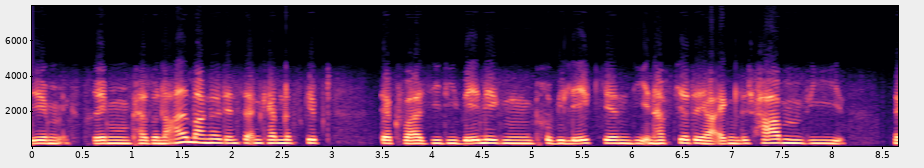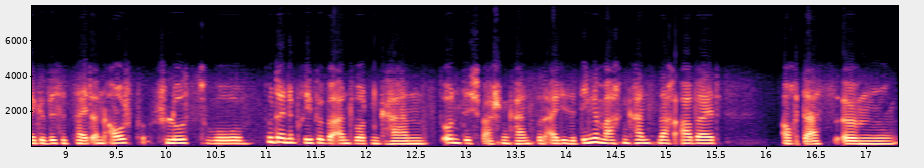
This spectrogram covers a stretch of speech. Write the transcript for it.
dem extremen Personalmangel, den es ja in Chemnitz gibt, der quasi die wenigen Privilegien, die Inhaftierte ja eigentlich haben, wie eine gewisse Zeit an Ausschluss, wo du deine Briefe beantworten kannst und dich waschen kannst und all diese Dinge machen kannst nach Arbeit. Auch das ähm,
